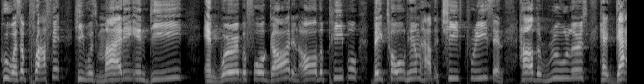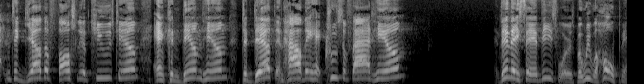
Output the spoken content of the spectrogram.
who was a prophet. He was mighty indeed and word before God and all the people. They told him how the chief priests and how the rulers had gotten together, falsely accused him and condemned him to death, and how they had crucified him. And then they said these words, but we were hoping.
